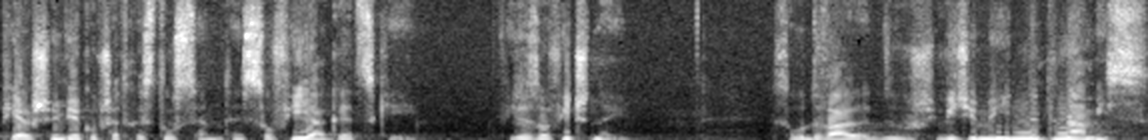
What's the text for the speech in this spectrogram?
pierwszym wieku przed Chrystusem, tej Sofia greckiej, filozoficznej są dwa, już widzimy inny dynamizm.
